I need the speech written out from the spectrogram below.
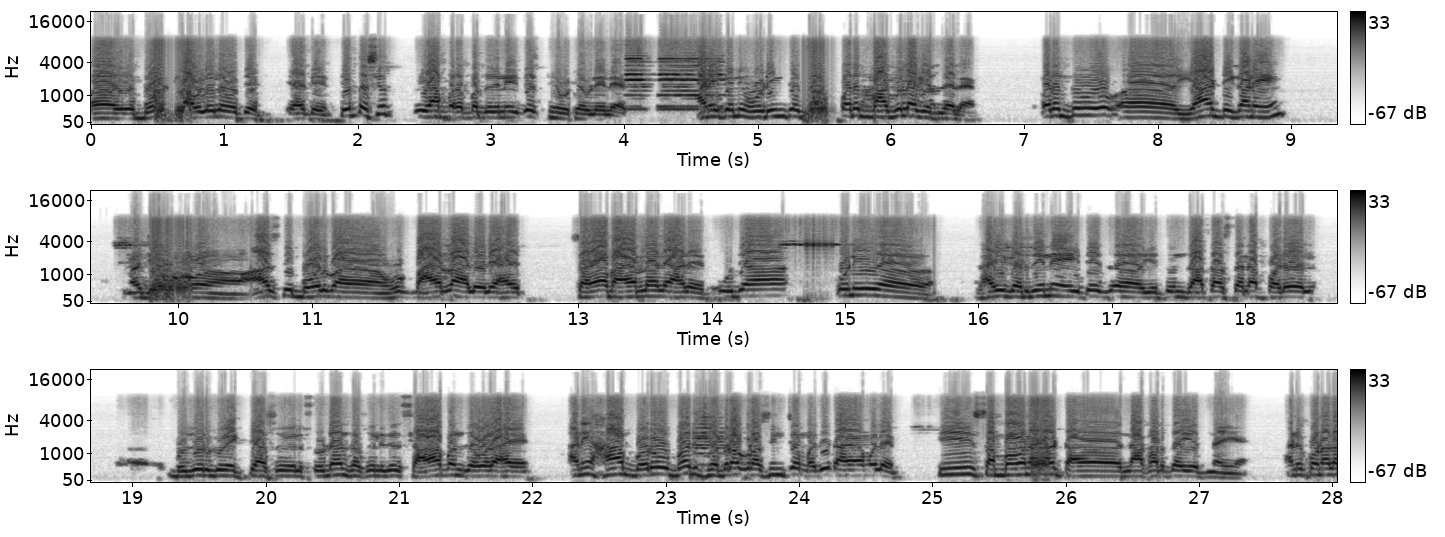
बोट लावलेले होते या ते तसेच या पद्धतीने इथे ठेव ठेवलेले आहेत. आणि त्यांनी होर्डिंग त्याचं परत बाजूला घेतलेलं आहे. परंतु या ठिकाणी जे आज ते बोल हुक बाहेरला आलेले आहेत सह्या बाहेरला आलेत उद्या कोणी घाई गर्दीने इथे इथून जात असताना पडेल बुजुर्ग व्यक्ती असेल स्टुडंट असेल इथे शाळा पण जवळ आहे. आणि हा बरोबर झेब्रा क्रॉसिंगच्या मध्ये आल्यामुळे ही संभावना नाकारता येत नाहीये. आणि कोणाला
